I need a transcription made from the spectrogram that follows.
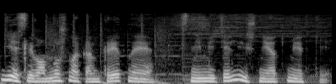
Если вам нужна конкретная, снимите лишние отметки.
